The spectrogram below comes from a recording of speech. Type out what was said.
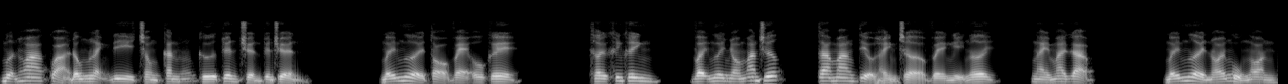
mượn hoa quả đông lạnh đi trong căn cứ tuyên truyền tuyên truyền. Mấy người tỏ vẻ ok. Thời khinh khinh, vậy ngươi nhóm ăn trước, ta mang tiểu hành trở về nghỉ ngơi, ngày mai gặp. Mấy người nói ngủ ngon,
